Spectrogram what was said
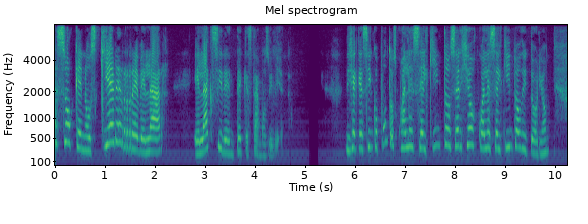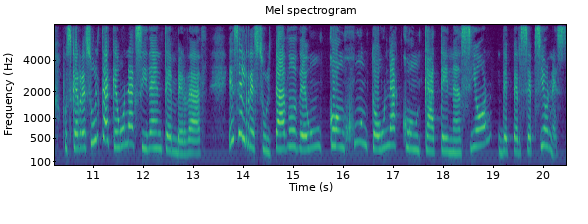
eso que nos quiere revelar el accidente que estamos viviendo. Dije que cinco puntos. ¿Cuál es el quinto, Sergio? ¿Cuál es el quinto auditorio? Pues que resulta que un accidente en verdad es el resultado de un conjunto, una concatenación de percepciones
